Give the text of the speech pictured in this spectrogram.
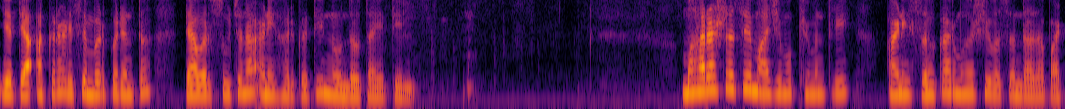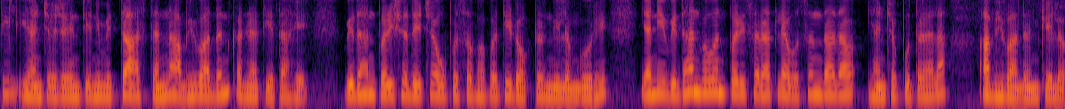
येत्या अकरा डिसेंबरपर्यंत त्यावर सूचना आणि हरकती नोंदवता येतील. महाराष्ट्राचे माजी मुख्यमंत्री आणि सहकार महर्षी वसंतदादा पाटील यांच्या जयंतीनिमित्त आज त्यांना अभिवादन करण्यात येत आहे. विधान परिषदेच्या उपसभापती डॉक्टर नीलम गोऱ्हे यांनी विधानभवन परिसरातल्या वसंतदादा यांच्या पुतळ्याला अभिवादन केलं.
